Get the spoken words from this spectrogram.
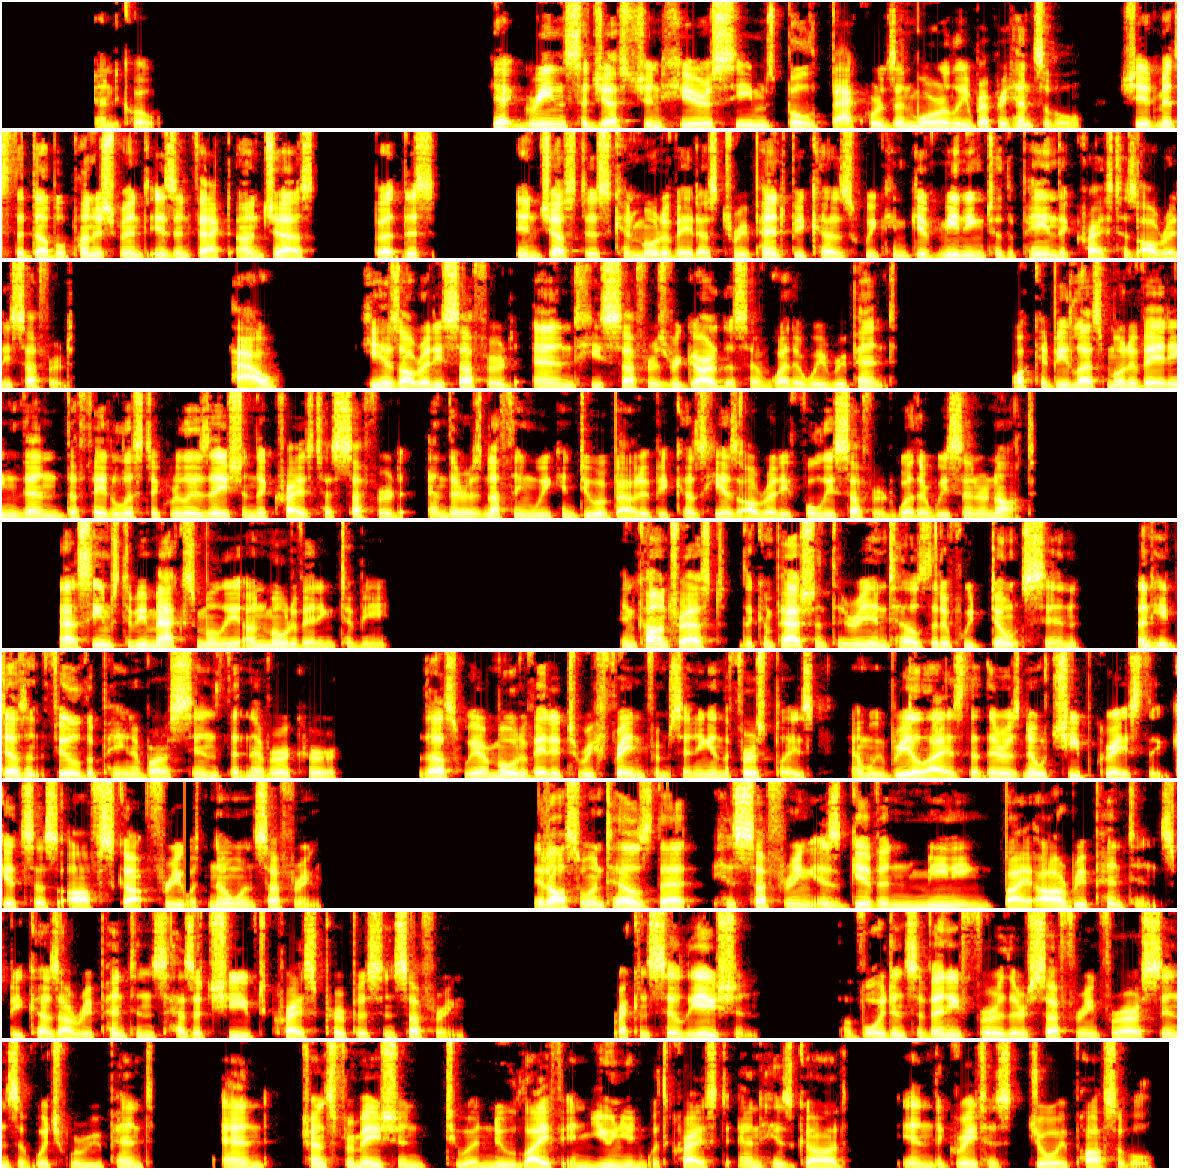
Yet Green's suggestion here seems both backwards and morally reprehensible. She admits that double punishment is in fact unjust, but this injustice can motivate us to repent because we can give meaning to the pain that Christ has already suffered. How? He has already suffered, and he suffers regardless of whether we repent. What could be less motivating than the fatalistic realization that Christ has suffered, and there is nothing we can do about it because he has already fully suffered, whether we sin or not? That seems to be maximally unmotivating to me. In contrast, the compassion theory entails that if we don't sin, then he doesn't feel the pain of our sins that never occur, Thus, we are motivated to refrain from sinning in the first place, and we realize that there is no cheap grace that gets us off scot free with no one suffering. It also entails that his suffering is given meaning by our repentance because our repentance has achieved Christ's purpose in suffering reconciliation, avoidance of any further suffering for our sins of which we repent, and transformation to a new life in union with Christ and his God in the greatest joy possible.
